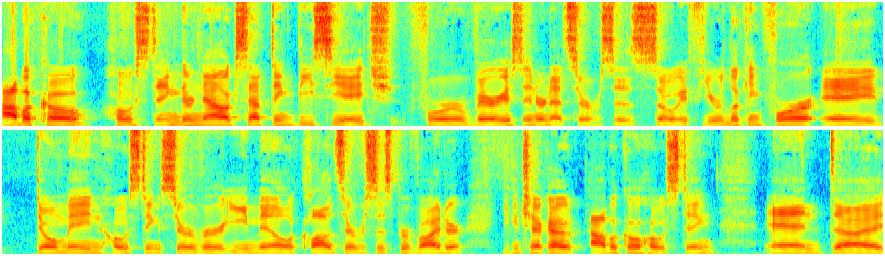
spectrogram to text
Abaco hosting, they're now accepting BCH for various internet services. So, if you're looking for a domain hosting server, email, cloud services provider, you can check out Abaco Hosting, and uh,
